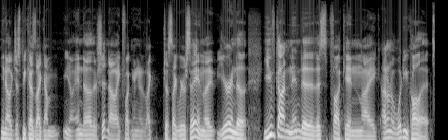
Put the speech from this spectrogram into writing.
you know just because like i'm you know into other shit now like fucking like just like we were saying like you're into you've gotten into this fucking like i don't know what do you call it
